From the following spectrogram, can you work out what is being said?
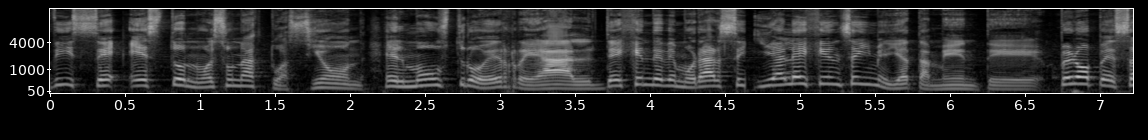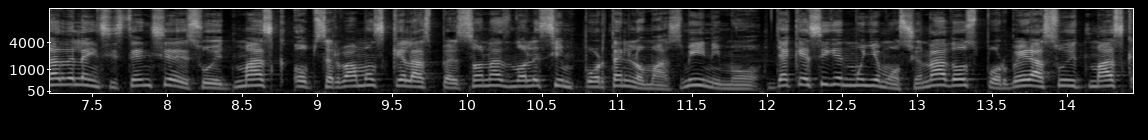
dice esto no es una actuación, el monstruo es real, dejen de demorarse y aléjense inmediatamente. Pero a pesar de la insistencia de Sweet Mask observamos que las personas no les importa en lo más mínimo, ya que siguen muy emocionados por ver a Sweet Mask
